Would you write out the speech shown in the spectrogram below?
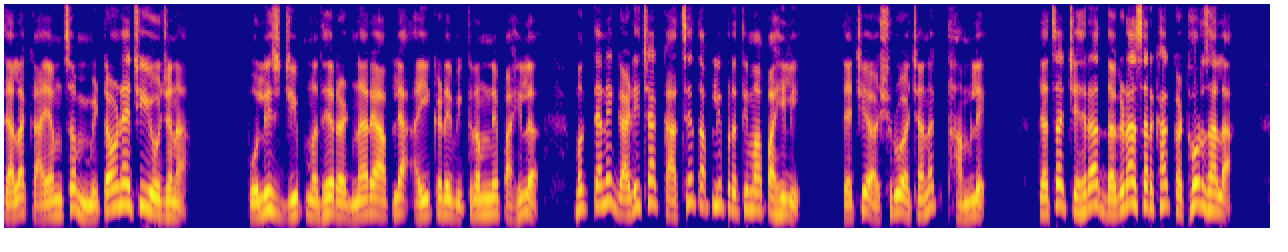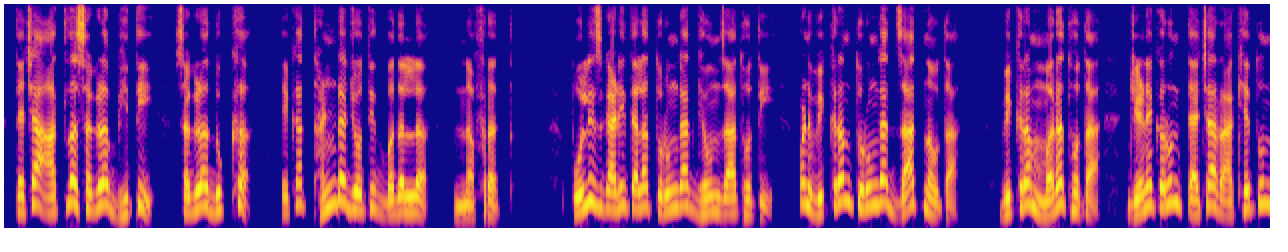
त्याला कायमचं मिटवण्याची योजना. पोलीस जीपमध्ये रडणाऱ्या आपल्या आईकडे विक्रमने पाहिलं. मग त्याने गाडीच्या काचेत आपली प्रतिमा पाहिली. त्याचे अश्रू अचानक थांबले. त्याचा चेहरा दगडासारखा कठोर झाला. त्याच्या आतलं सगळं भीती सगळं दुःख एका थंड ज्योतीत बदललं नफरत. पोलीस गाडी त्याला तुरुंगात घेऊन जात होती पण विक्रम तुरुंगात जात नव्हता. विक्रम मरत होता जेणेकरून त्याच्या राखेतून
